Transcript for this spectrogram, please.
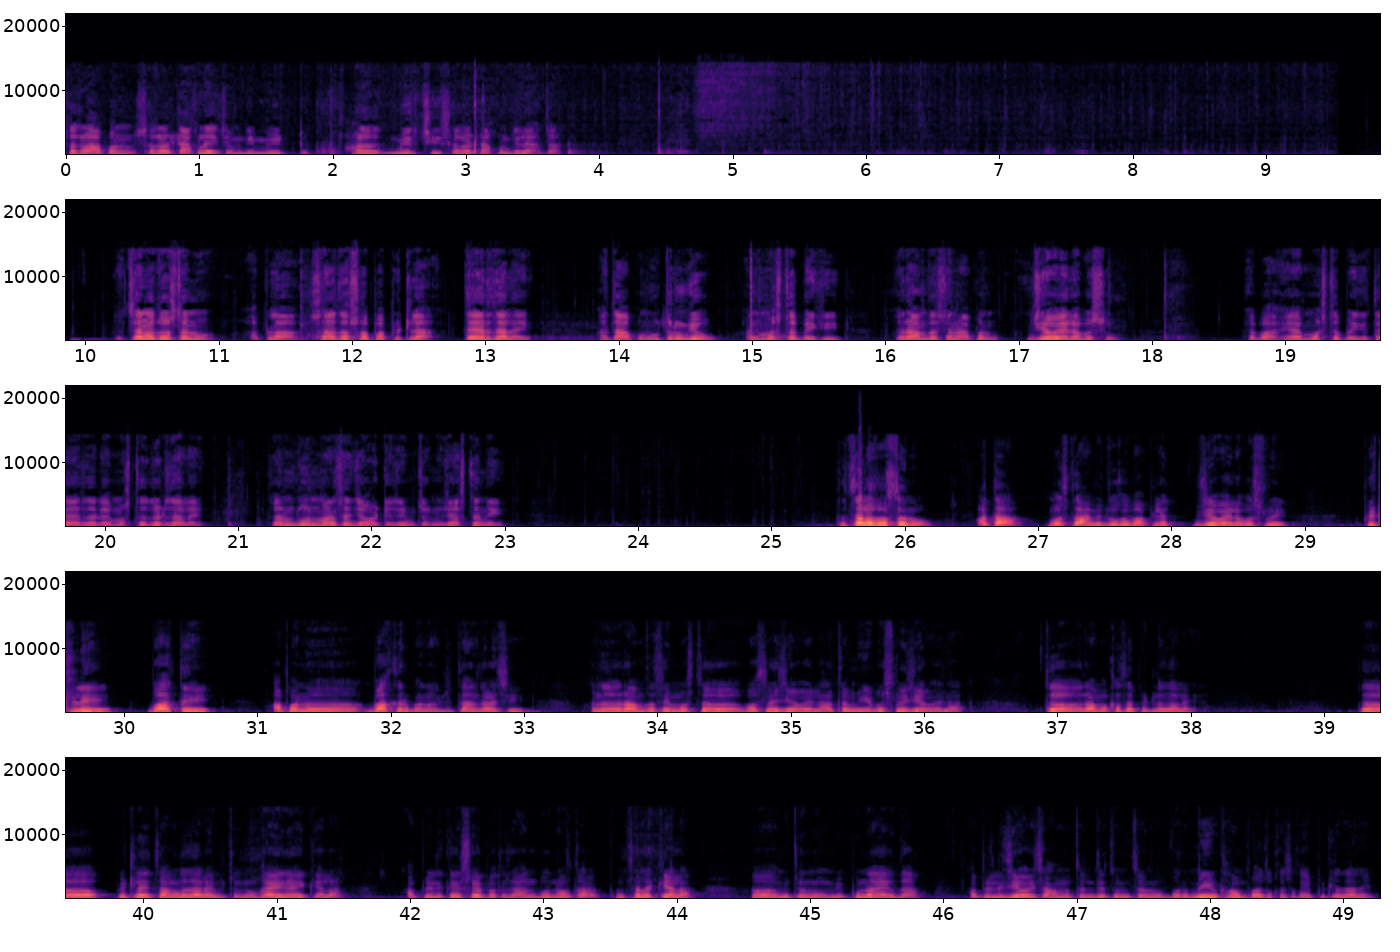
सगळं आपण सगळं टाकलं याच्यामध्ये मीठ हळद मिरची सगळं टाकून दिलं आता. तर चला दोस्तानो आपला साधा सोपा पिठला तयार झाला आहे आता आपण उतरून घेऊ आणि मस्तपैकी रामदासांना आपण जेवायला बसू. हे पा ह्या मस्तपैकी तयार झाला आहे मस्त गट झाला आहे कारण दोन माणसांच्या वाट्याचं मित्रांनो जास्त नाही. तर चला दोस्तानो आता मस्त आम्ही दोघं बापल्यात जेवायला बसलोय. पिठले भाते आपण भाकर बनवली तांदळाची. आणि रामदासही मस्त बसलाय जेवायला आता मी बसलोय जेवायला. तर रामा कसा पिठला झाला आहे तर पिठलाही चांगला झाला आहे मित्रांनो गाय गाय केला. आपल्याला काही स्वयंपाकाचा अनुभव नव्हता पण चला केला. मित्रांनो मी पुन्हा एकदा आपल्याला जेवायचं आमंत्रण देतो मित्रांनो. बरं मी खाऊन पाहतो कसं काय पिठला झाला आहे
